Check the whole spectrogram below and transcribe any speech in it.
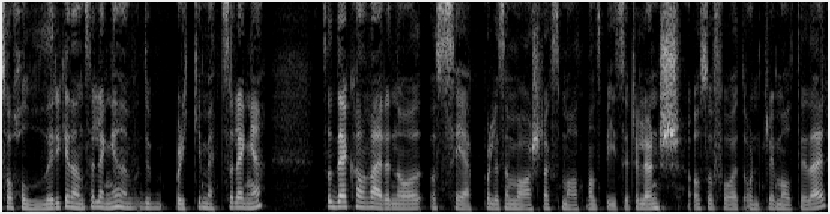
så, holder ikke den så lenge. Du blir ikke mett så lenge. Så det kan være nå å se på liksom hva slags mat man spiser til lunsj, og så få et ordentlig måltid der.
